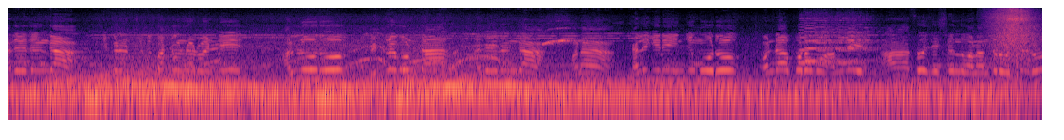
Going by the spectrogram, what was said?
అదేవిధంగా ఇక్కడ చుట్టుపక్కల ఉన్నటువంటి అల్లూరు విట్లగుంట అదేవిధంగా మన కలిగిరి ఇంజుమూరు కొండాపురం అంది ఆ అసోసియేషన్ వాళ్ళందరూ వచ్చారు.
